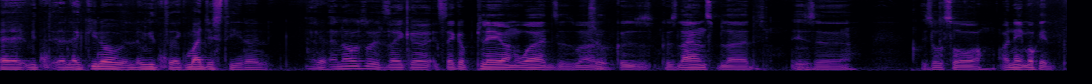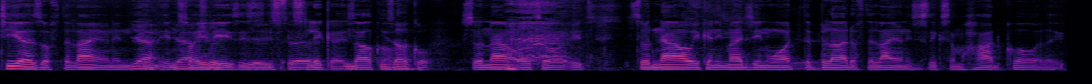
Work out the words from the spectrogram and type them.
uh, with uh, like you know with like majesty you know and, yeah. And also, it's like a it's like a play on words as well, because lion's blood is a is also a name. Okay, tears of the lion in Yeah, in, in yeah, Swahili is is, Yeah, it's, is uh, liquor, is alcohol. is alcohol. So now also it's so now you can imagine what the blood of the lion is. It's like some hardcore like,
